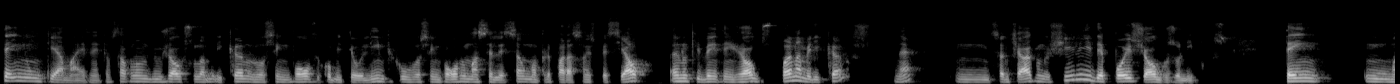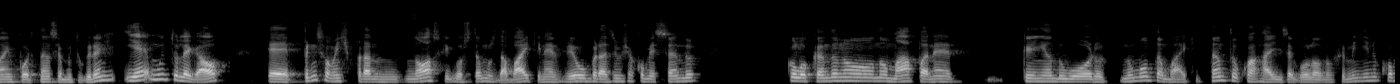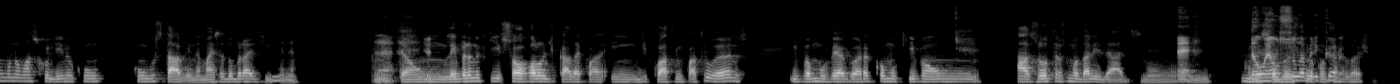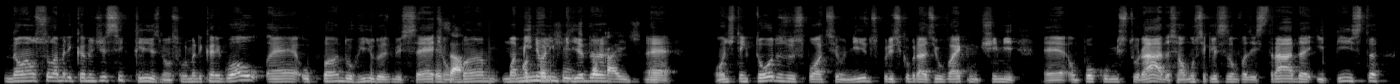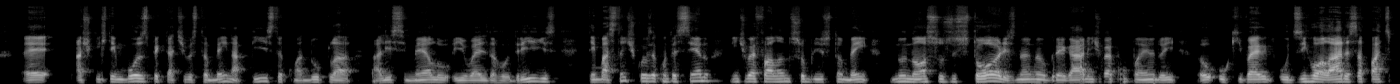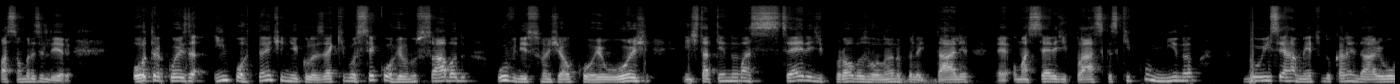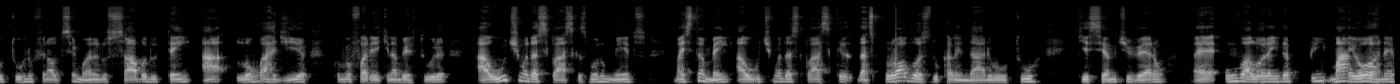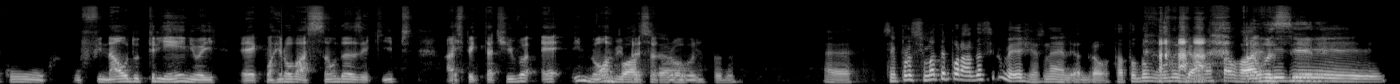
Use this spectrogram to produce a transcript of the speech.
tem um que é a mais, né? Então, você está falando de um jogo sul-americano, você envolve o Comitê Olímpico, você envolve uma seleção, uma preparação especial. Ano que vem tem Jogos Pan-Americanos, né? Em Santiago, no Chile, e depois Jogos Olímpicos. Tem uma importância muito grande e é muito legal, é, principalmente para nós que gostamos da bike, né? Ver o Brasil já começando, colocando no, no mapa, né? Ganhando ouro no mountain bike, tanto com a Raíza Golão no feminino, como no masculino com com o Gustavo, ainda mais a dobradinha, né? É, então, eu... lembrando que só rolam de cada de quatro em quatro anos, e vamos ver agora como que vão as outras modalidades, né? É, não é um sul-americano. Não é um sul-americano de ciclismo, é um sul-americano igual é, o PAN do Rio 2007, é um PAN, uma mini Olimpíada, isso, né? é, onde tem todos os esportes reunidos, por isso que o Brasil vai com um time é, um pouco misturado, assim, alguns ciclistas vão fazer estrada e pista, é, Acho que a gente tem boas expectativas também na pista, com a dupla Alice Melo e o Hélida Rodrigues. Tem bastante coisa acontecendo. A gente vai falando sobre isso também nos nossos stories, né? No Gregário, a gente vai acompanhando aí o, o que vai o desenrolar dessa participação brasileira. Outra coisa importante, Nicolas, é que você correu no sábado, o Vinícius Rangel correu hoje. A gente está tendo uma série de provas rolando pela Itália, é, uma série de clássicas que culminam no encerramento do calendário outono no final de semana. No sábado tem a Lombardia, como eu falei aqui na abertura, a última das clássicas monumentos, mas também a última das clássicas das provas do calendário outono que esse ano tiveram é, um valor ainda maior, né? Com o final do triênio aí, é, com a renovação das equipes, a expectativa é enorme para essa prova, né? Tudo. É, se aproxima a temporada das cervejas, né, Leandrão? Tá todo mundo já nessa vibe você, de... Né?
